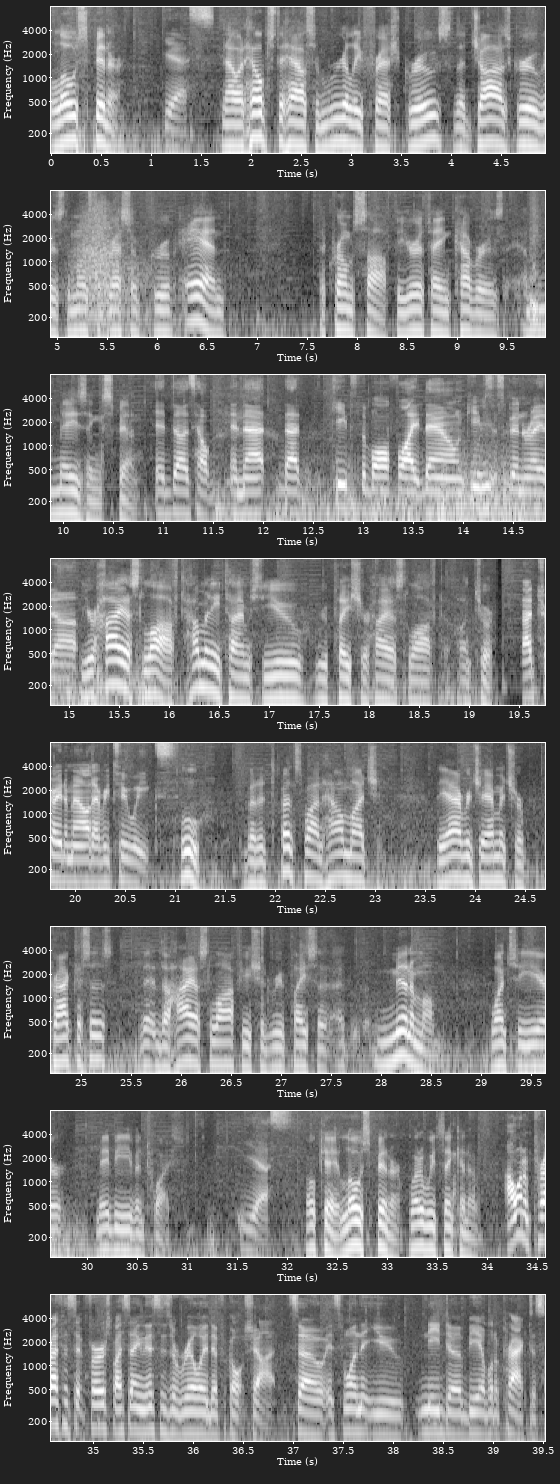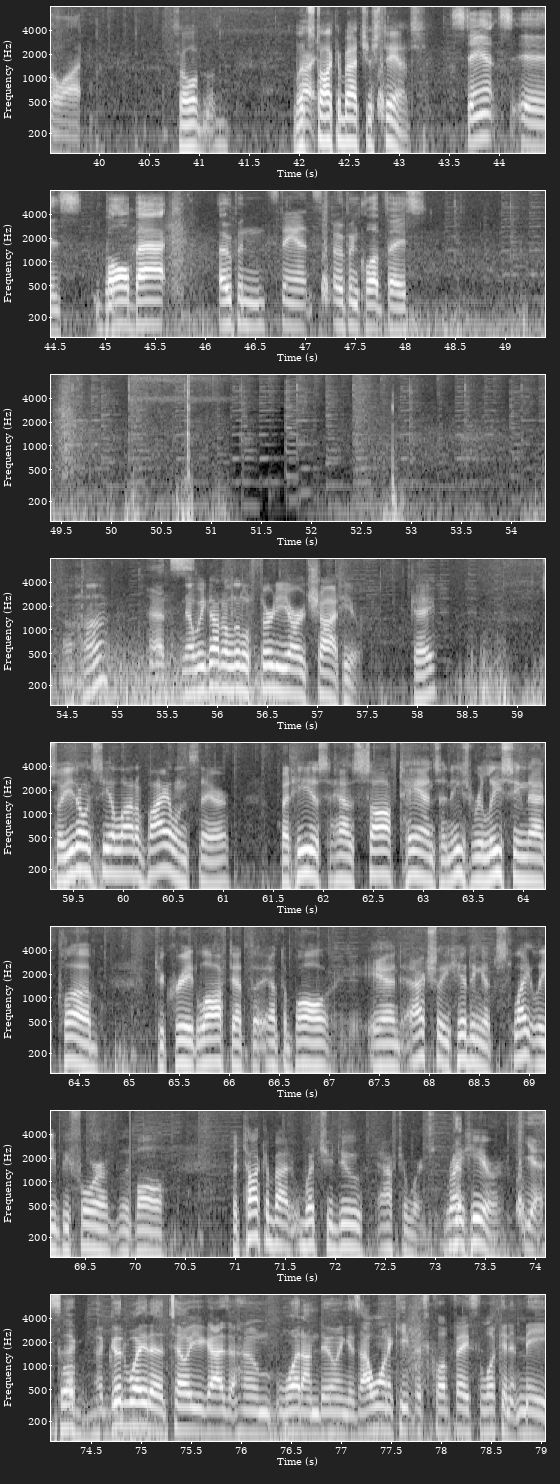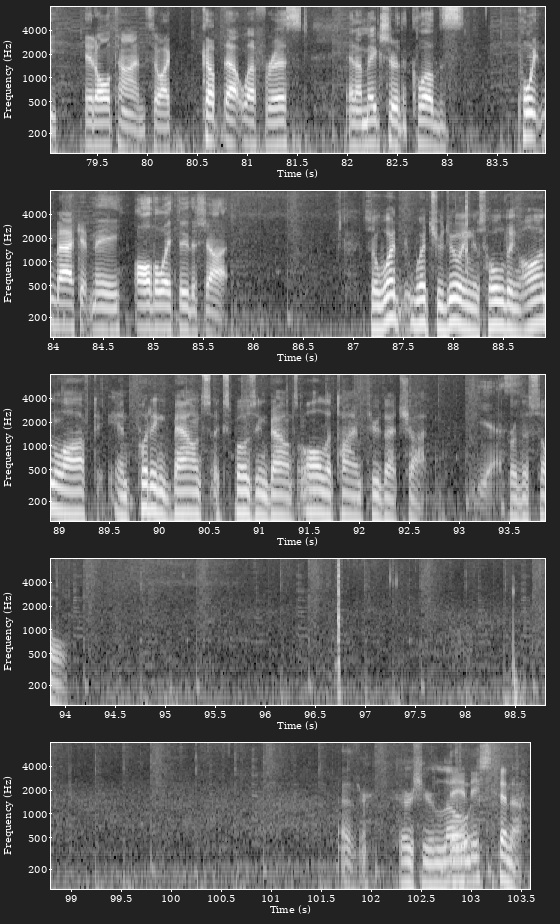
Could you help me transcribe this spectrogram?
low spinner. Yes. Now it helps to have some really fresh grooves. The Jaws groove is the most aggressive groove and the Chrome Soft, the urethane cover is amazing spin. It does help, and that, that keeps the ball flight down, keeps the spin rate up. Your highest loft, how many times do you replace your highest loft on tour? I trade them out every two weeks. Ooh, but it depends upon how much the average amateur practices. The, the highest loft you should replace a, a minimum once a year, maybe even twice. Yes. Okay, low spinner, what are we thinking of? I want to preface it first by saying this is a really difficult shot. So it's one that you need to be able to practice a lot. So let's right. talk about your stance. Stance is ball back, open stance, open club face. Uh-huh. That's Now we got a little 30 yard shot here, okay? So you don't see a lot of violence there, but he is, has soft hands and he's releasing that club to create loft at the, at the ball and actually hitting it slightly before the ball. But talk about what you do afterwards, right here. Yes, a, a good way to tell you guys at home what I'm doing is I want to keep this club face looking at me at all times. So I cup that left wrist and I make sure the club's pointing back at me all the way through the shot. So what, what you're doing is holding on loft and putting bounce, exposing bounce all the time through that shot Yes. for the sole. There's your low Dandy. spinner.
